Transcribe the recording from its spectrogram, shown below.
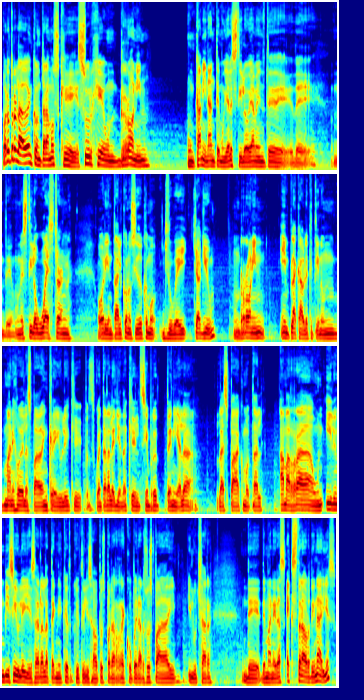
Por otro lado, encontramos que surge un Ronin, un caminante muy al estilo, obviamente, de, un estilo western oriental conocido como Yubei Yagyu, un Ronin implacable que tiene un manejo de la espada increíble y que pues, cuenta la leyenda que él siempre tenía la, espada como tal amarrada a un hilo invisible y esa era la técnica que utilizaba pues para recuperar su espada y, luchar de, de, maneras extraordinarias.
